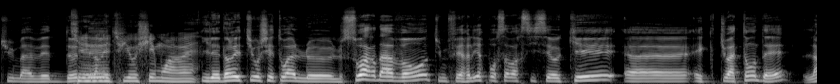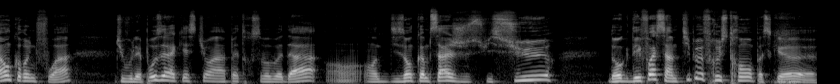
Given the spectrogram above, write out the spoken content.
tu m'avais donné. est dans les tuyaux chez moi, ouais. Il est dans les tuyaux chez toi le, le soir d'avant, tu me fais relire pour savoir si c'est OK, euh, et que tu attendais, là encore une fois, tu voulais poser la question à Petr Svoboda en, disant comme ça, je suis sûr. Donc des fois, c'est un petit peu frustrant parce que euh,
